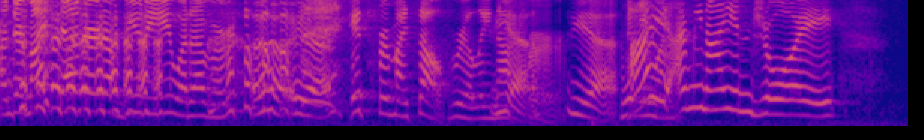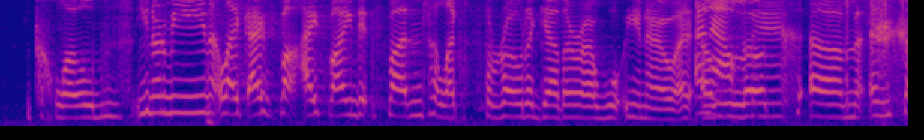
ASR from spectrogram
under my standard of beauty, whatever, yeah. it's for myself, really, not yeah. for. Yeah. anyone. I, I mean, I enjoy clothes. You know what I mean? Like I, I find it fun to like throw together a w- you know a, a look, um, and so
